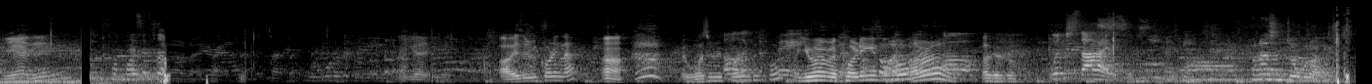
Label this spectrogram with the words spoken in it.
oh my god, you look. Yeah, dude. Oh, is it recording now? Uh. it wasn't recording like the before? fake. You weren't recording it before? I don't know. Okay, cool. Which side? 편하신 쪽으로 하겠습니다.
